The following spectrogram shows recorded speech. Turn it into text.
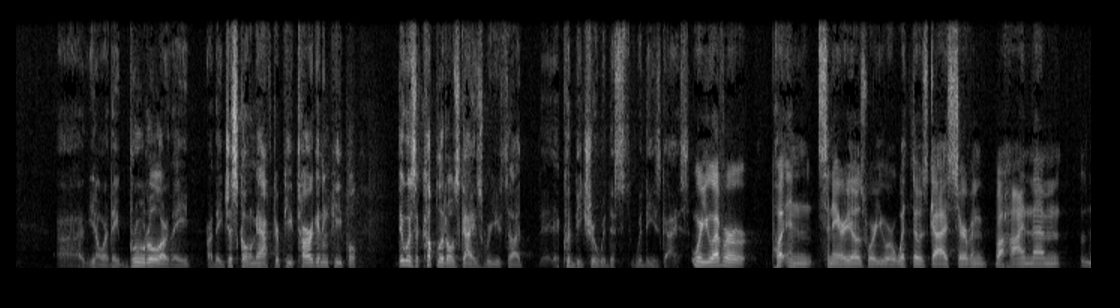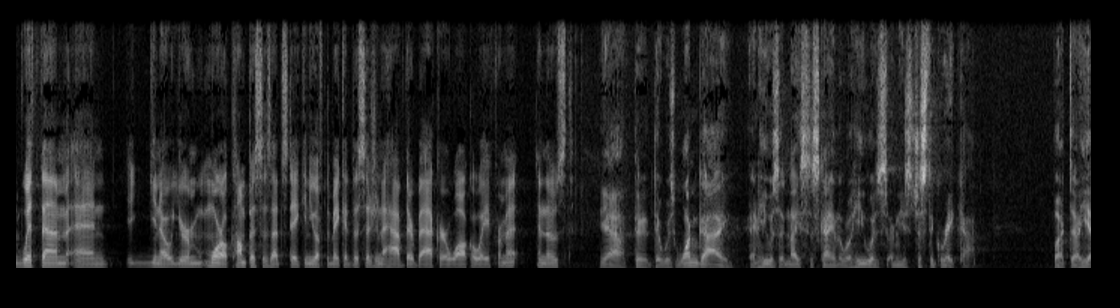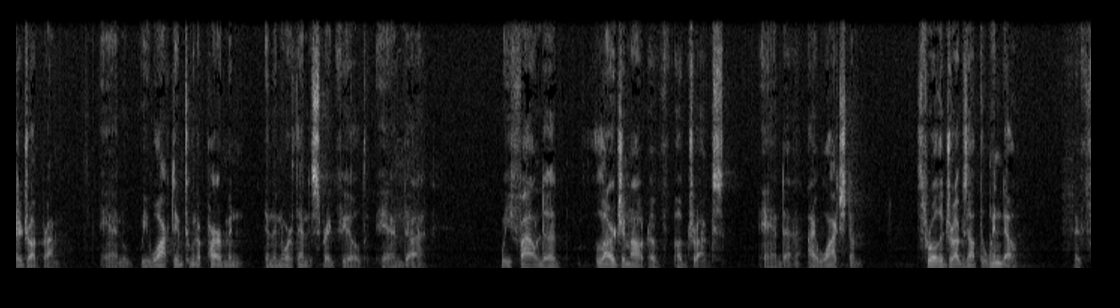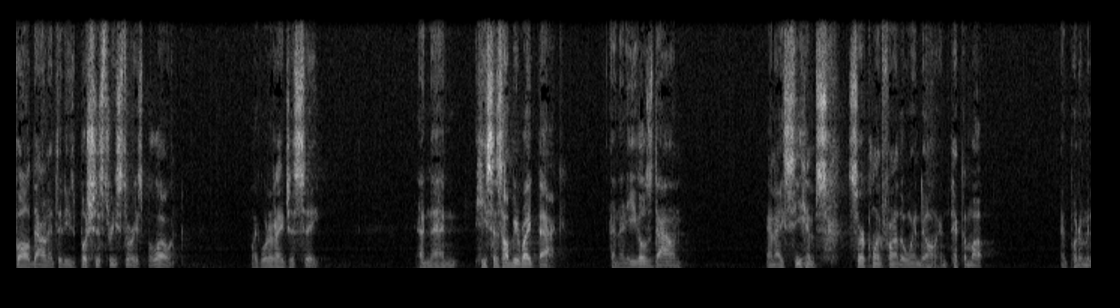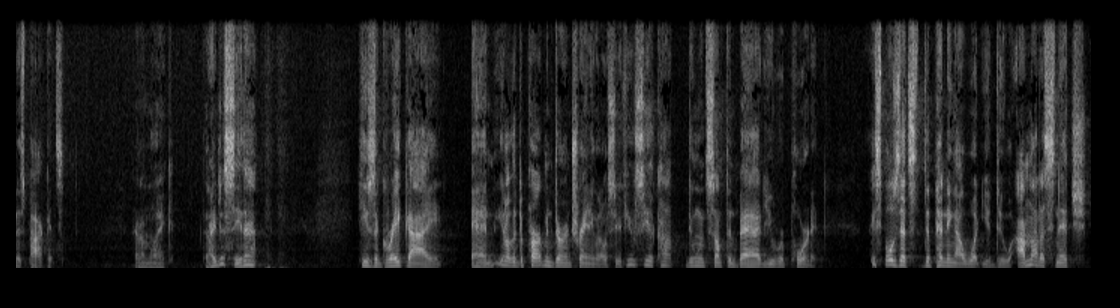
uh, you know, are they brutal? Are they are they just going after people, targeting people? There was a couple of those guys where you thought it could be true with this with these guys. Were you ever put in scenarios where you were with those guys, serving behind them, with them, and you know your moral compass is at stake and you have to make a decision to have their back or walk away from it in those yeah there, there was one guy and he was the nicest guy in the world he was i mean he's just a great cop but uh, he had a drug problem and we walked into an apartment in the north end of springfield and uh, we found a large amount of, of drugs. And uh, I watched him throw the drugs out the window. They fall down into these bushes three stories below. Like, what did I just see? And then he says, I'll be right back. And then he goes down, and I see him circle in front of the window and pick him up and put him in his pockets. And I'm like, did I just see that? He's a great guy. And, you know, the department during training would always say, if you see a cop doing something bad, you report it. I suppose that's depending on what you do. I'm not a snitch.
